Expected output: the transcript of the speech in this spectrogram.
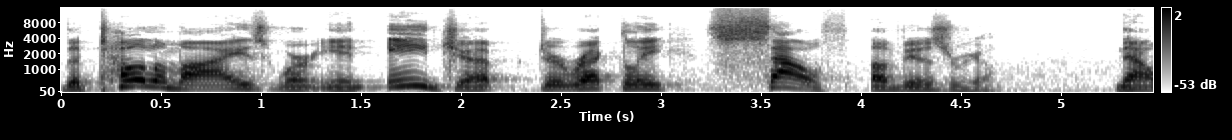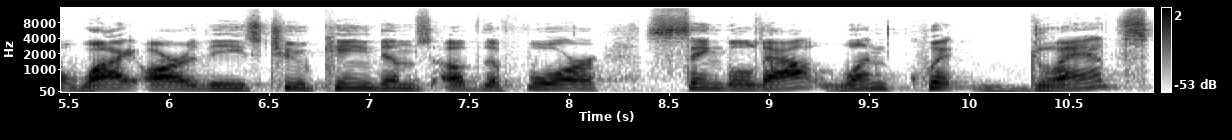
The Ptolemies were in Egypt, directly south of Israel. Now, why are these two kingdoms of the four singled out? One quick glance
